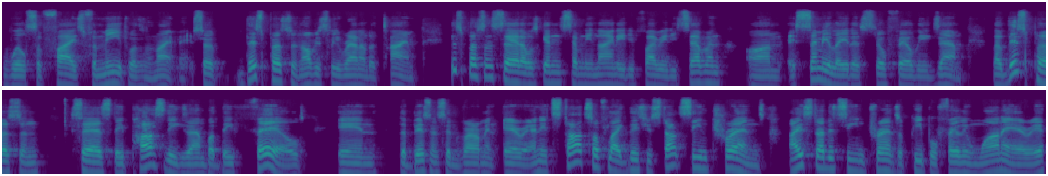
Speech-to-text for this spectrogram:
will suffice. For me, it was a nightmare. So this person obviously ran out of time. This person said I was getting 79, 85, 87 on a simulator, still failed the exam. Now, this person says they passed the exam, but they failed in the business environment area. And it starts off like this. You start seeing trends. I started seeing trends of people failing one area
